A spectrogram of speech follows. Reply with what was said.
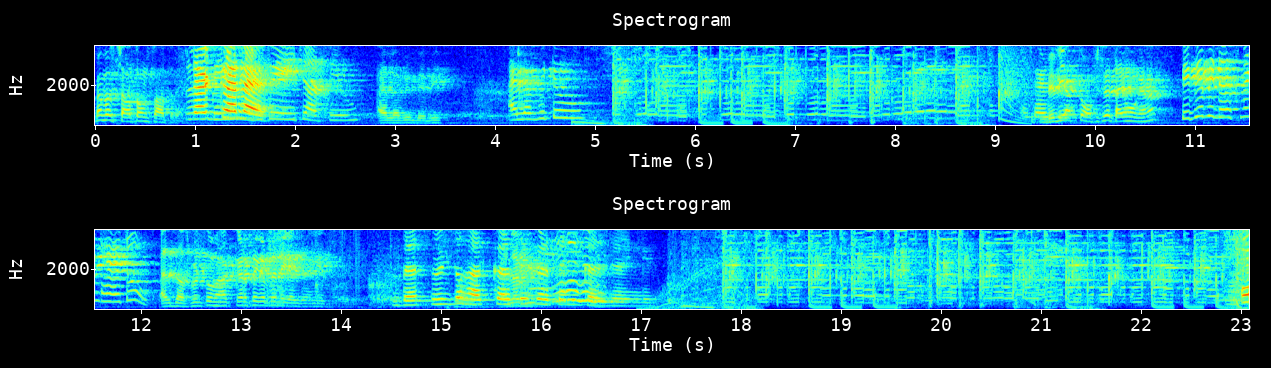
मैं बस चाहता हूँ साथ रहे। फ्लर्ट कर रहा तो यही चाहती हूँ। I love you baby I love you too baby आपका ऑफ़िस का टाइम हो गया ना? बीबी अभी दस मिनट है तो। अरे दस मिनट तो मैं करते करते निकल जाएँगे। दस मिनट तो हक करते करते निकल जाएँगे। ओ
